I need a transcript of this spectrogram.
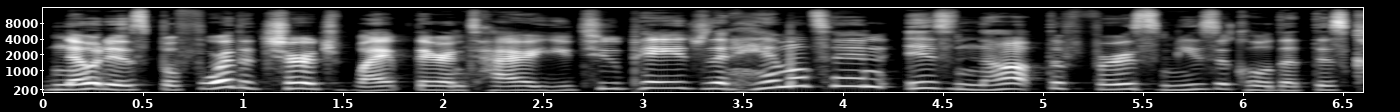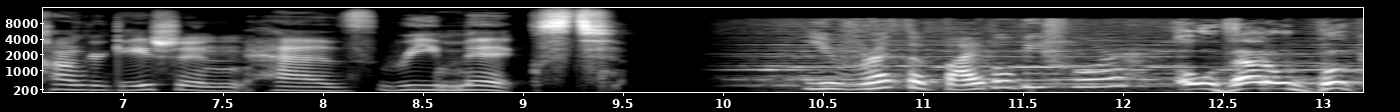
noticed before the church wiped their entire YouTube page that Hamilton is not the first musical that this congregation has remixed. You've read the Bible before? Oh, that old book.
